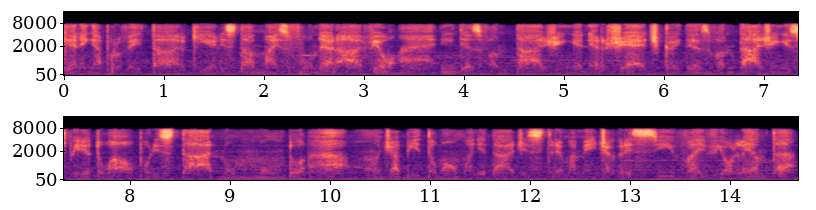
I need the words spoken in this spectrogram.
querem aproveitar que ele está mais vulnerável, em desvantagem energética e desvantagem espiritual por estar num mundo mundo, onde habita uma humanidade extremamente agressiva e violenta.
